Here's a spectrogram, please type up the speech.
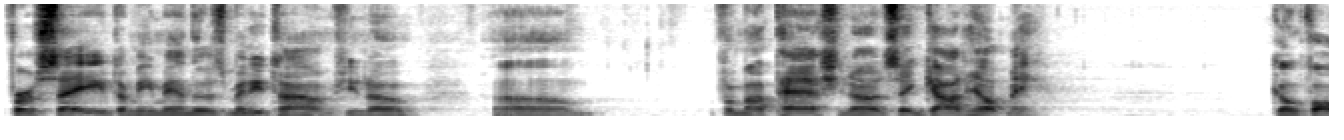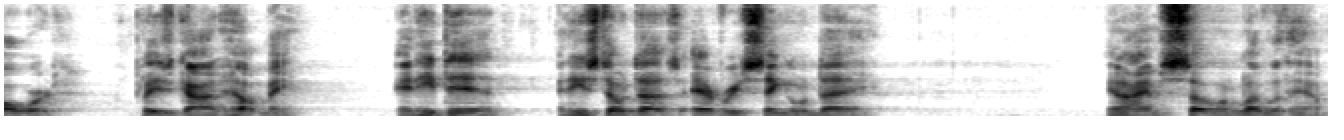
first saved, I mean, man, there's many times, you know, um, from my past, you know, I'd say, God, help me. Go forward. Please, God, help me. And He did. And He still does every single day. And I am so in love with Him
